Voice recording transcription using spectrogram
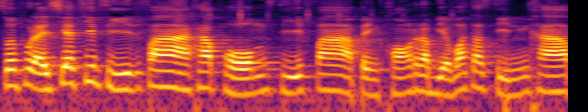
ส่วนผู้ใดเชียร์ทีมสีฟ้าครับผมสีฟ้าเป็นของระเบียบวัฒนศิลป์ครับ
